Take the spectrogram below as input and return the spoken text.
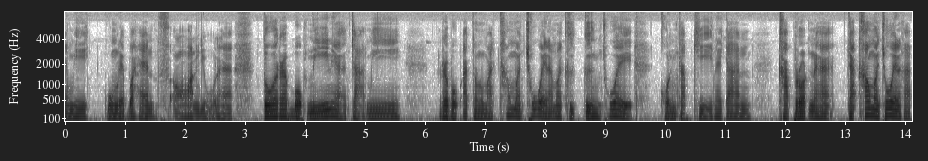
ยังมีวงเล็บว่า Hands On อยู่นะฮะ ตัวระบบนี้เนี่ยจะมีระบบอัตโนมัติเข้ามาช่วยนะมันคือกึ่งช่วยคนขับขี่ในการขับรถนะฮะ จะเข้ามาช่วยนะครับ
